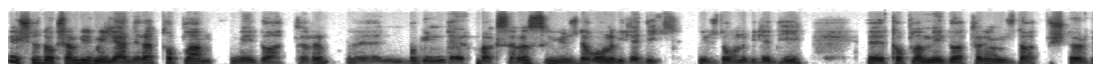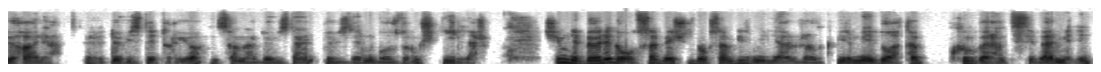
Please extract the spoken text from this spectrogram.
591 milyar lira toplam mevduatların e, bugün de baksanız yüzde onu bile değil. Yüzde onu bile değil e, toplam mevduatların yüzde 64'ü hala dövizde duruyor. İnsanlar dövizden dövizlerini bozdurmuş değiller. Şimdi böyle de olsa 591 milyar liralık bir mevduata kur garantisi vermenin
